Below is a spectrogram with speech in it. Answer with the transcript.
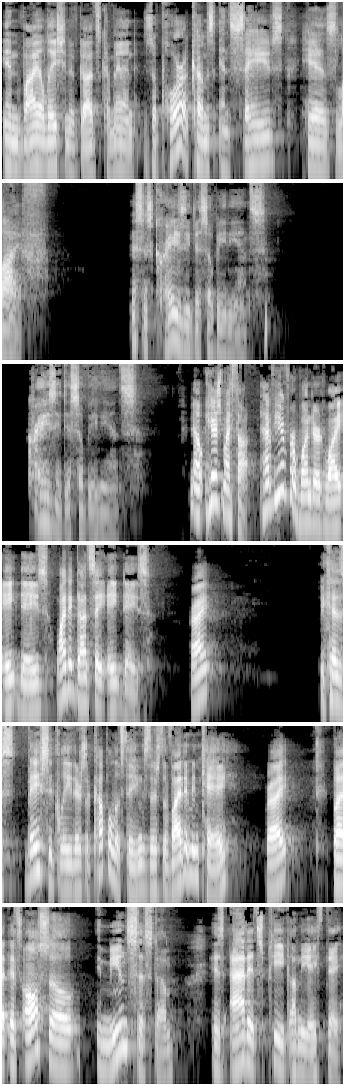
in violation of God's command. Zipporah comes and saves his life. This is crazy disobedience. Crazy disobedience. Now, here's my thought. Have you ever wondered why eight days? Why did God say eight days? Right? Because basically, there's a couple of things. There's the vitamin K, right? But it's also immune system is at its peak on the eighth day.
